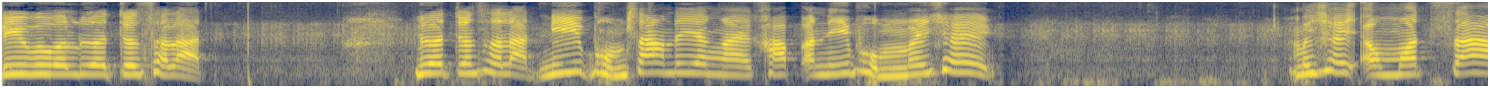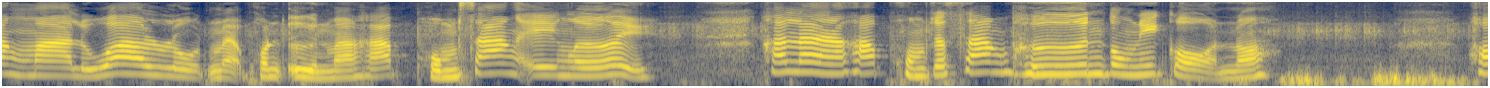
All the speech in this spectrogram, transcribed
รีวิวเรือโจนสลัด เรือโจนสลัดนี้ผมสร้างได้ยังไงครับ อันนี้ผมไม่ใช่ ไม่ใช่เอามอดสร้างมาหรือว่าโหลดแมปคนอื่นมาครับ ผมสร้างเองเลยขั้นแรกนะครับ ผมจะสร้างพื้นตรงนี้ก่อนเนาะพอ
